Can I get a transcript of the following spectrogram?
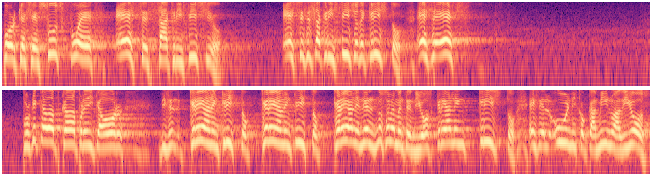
Porque Jesús fue ese sacrificio. Ese es el sacrificio de Cristo. Ese es. ¿Por qué cada, cada predicador dice, crean en Cristo, crean en Cristo, crean en Él? No solamente en Dios, crean en Cristo. Es el único camino a Dios.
